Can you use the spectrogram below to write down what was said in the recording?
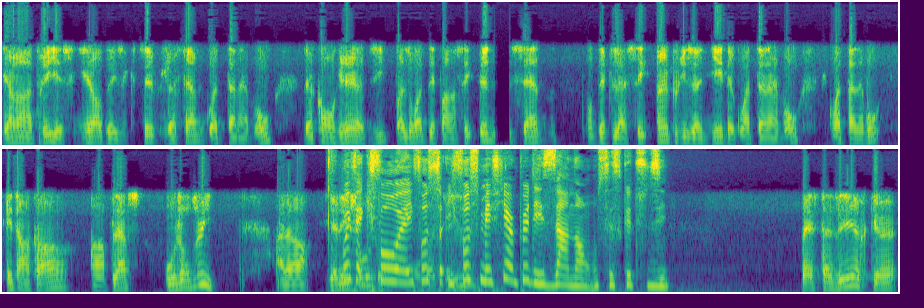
il est rentré, il a signé l'ordre exécutif, je ferme Guantanamo. Le Congrès a dit, pas le droit de dépenser une scène pour déplacer un prisonnier de Guantanamo. Guantanamo est encore en place aujourd'hui. Alors, il y a des Oui, fait choses qu'il faut, euh, il faut, se- il faut se méfier un peu des annonces, c'est ce que tu dis. Ben, c'est-à-dire que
